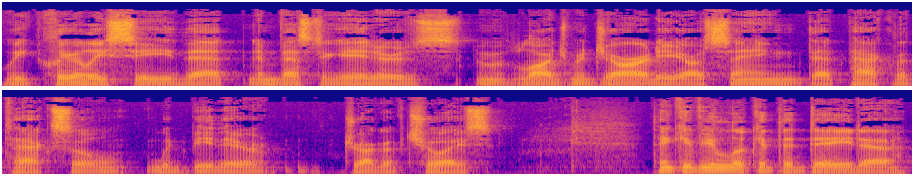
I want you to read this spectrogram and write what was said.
we clearly see that investigators, a large majority, are saying that paclitaxel would be their drug of choice. I think if you look at the data,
